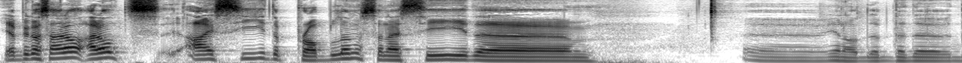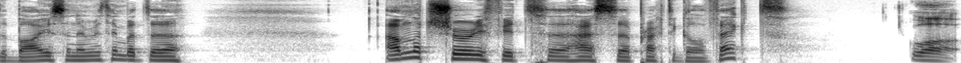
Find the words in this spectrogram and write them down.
Yeah, because I don't, I don't, I see the problems and I see the uh, you know the, the, the the bias and everything, but uh, I'm not sure if it uh, has a practical effect. What?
